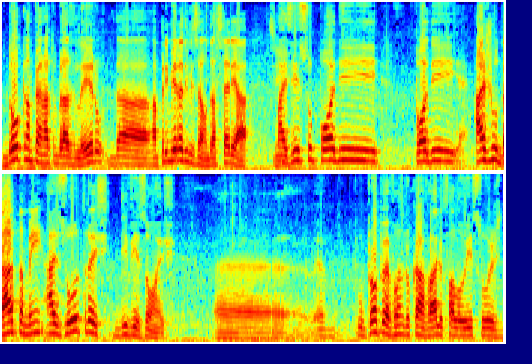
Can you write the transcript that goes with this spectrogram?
do Campeonato Brasileiro, da a primeira divisão, da Série A. Sim. Mas isso pode, pode ajudar também as outras divisões. É, o próprio Evandro Carvalho falou isso hoje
